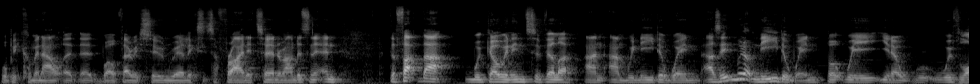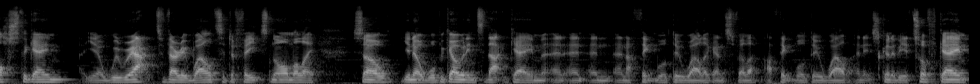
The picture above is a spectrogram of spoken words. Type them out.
will be coming out at, well very soon, really, because it's a Friday turnaround, isn't it? And the fact that we're going into Villa and, and we need a win, as in we don't need a win, but we you know we've lost the game. You know we react very well to defeats normally. So, you know, we'll be going into that game and, and, and, and I think we'll do well against Villa. I think we'll do well. And it's going to be a tough game,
